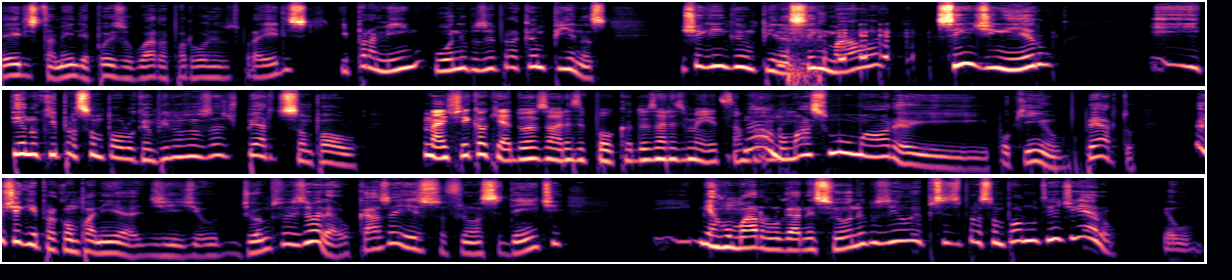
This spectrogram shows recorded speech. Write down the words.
eles também, depois o guarda parou o ônibus para eles, e para mim o ônibus veio para Campinas. Eu cheguei em Campinas sem mala, sem dinheiro e tendo que ir para São Paulo. Campinas é uma cidade perto de São Paulo. Mas fica o quê? Duas horas e pouca, duas horas e meia de São Não, Paulo. no máximo uma hora e pouquinho perto. Eu cheguei para a companhia de, de, de ônibus e falei assim: olha, o caso é esse, sofri um acidente e me arrumaram um lugar nesse ônibus e eu, eu preciso ir para São Paulo, não tenho dinheiro. Eu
